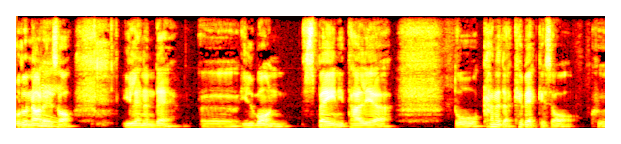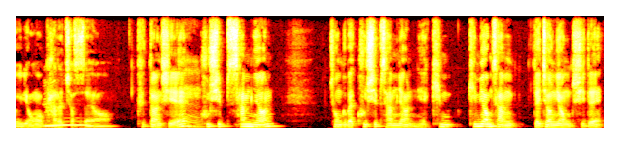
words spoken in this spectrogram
여러 나라에서 일했는데 어, 일본, 스페인, 이탈리아 또 카나다, 퀘벡에서 그 영어 음. 가르쳤어요. 그 당시에 네. 93년 1993년 예, 김 김영삼 대통령 시대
